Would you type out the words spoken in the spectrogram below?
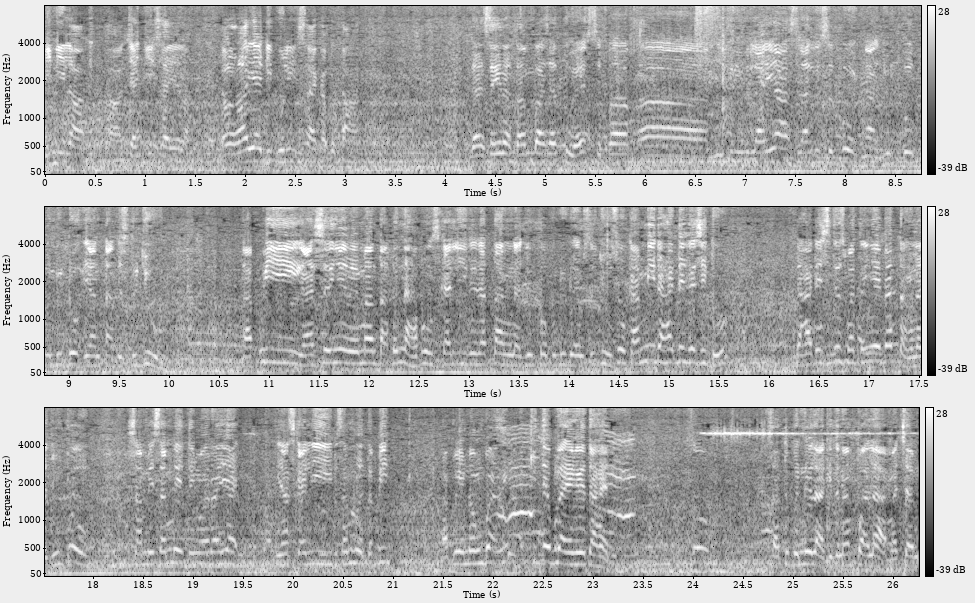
inilah uh, janji saya lah kalau rakyat dibuli saya akan bertahan Dan saya nak tambah satu eh sebab uh, Menteri Wilayah selalu sebut nak jumpa penduduk yang tak bersetuju. Tapi rasanya memang tak pernah pun sekali dia datang nak jumpa penduduk yang setuju. So kami dah ada kat situ. Dah ada situ sepatutnya datanglah jumpa sambil-sambil tengok rakyat yang sekali bersama tapi apa yang diorang buat kita pula yang kena tahan. So satu benda lah kita nampak lah macam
